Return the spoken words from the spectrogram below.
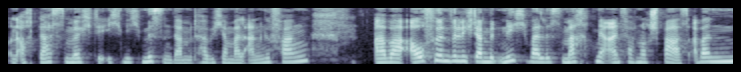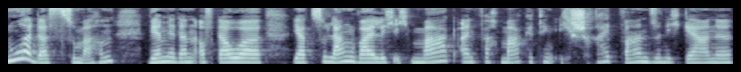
Und auch das möchte ich nicht missen. Damit habe ich ja mal angefangen. Aber aufhören will ich damit nicht, weil es macht mir einfach noch Spaß. Aber nur das zu machen, wäre mir dann auf Dauer ja zu langweilig. Ich mag einfach Marketing. Ich schreibe wahnsinnig gerne.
